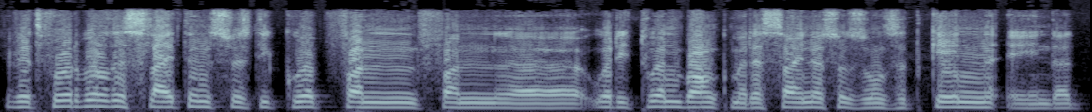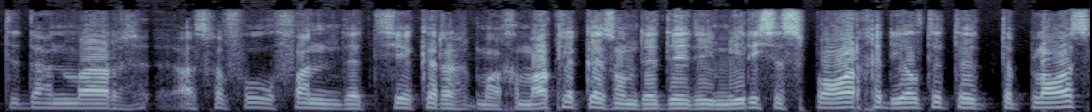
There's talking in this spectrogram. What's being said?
Jy weet voorbeelde sluit in soos die koop van van uh oor die toonbank medisyne soos ons dit ken en dit dan maar as gevolg van dit seker maar gemaklik is om dit in die mediese spaargedeelte te te plaas.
